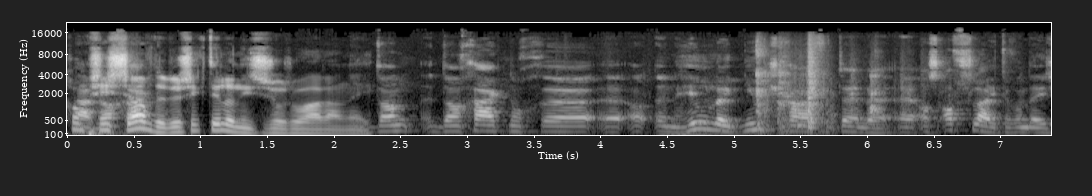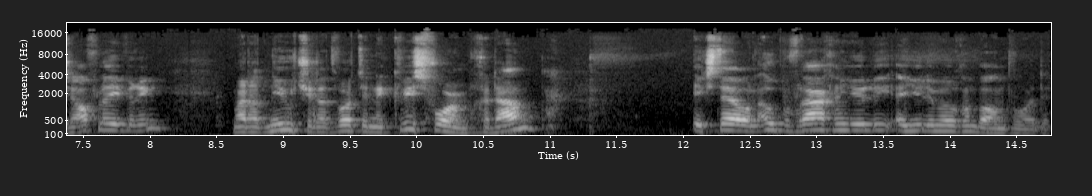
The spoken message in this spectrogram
Gewoon Nou, precies ik- hetzelfde, dus ik til er niet zo zwaar aan, nee. Dan, dan ga ik nog eh, eh, een heel leuk nieuwtje gaan vertellen eh, als afsluiter van deze aflevering. Maar dat nieuwtje dat wordt in een quizvorm gedaan. Ik stel een open vraag aan jullie en jullie mogen hem beantwoorden.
